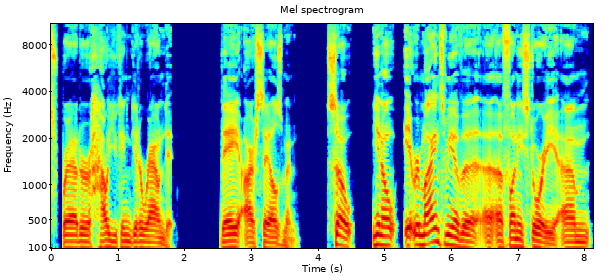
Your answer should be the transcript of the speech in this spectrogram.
spread or how you can get around it. They are salesmen. So, you know, it reminds me of a, a funny story. Um,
